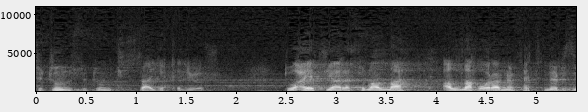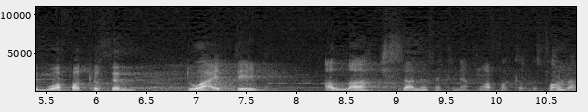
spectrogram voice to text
sütun sütun Kisra yıkılıyor. Dua et ya Resulallah, Allah oranın fethine bizi muvaffak kılsın. Dua etti. Allah Kisra'nın fethine muvaffak kıldı. Sonra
